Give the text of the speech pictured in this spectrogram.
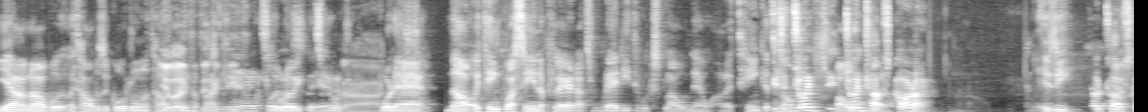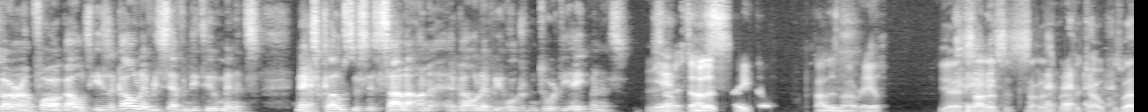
Yeah, I know, but I thought it was a good one. I thought you liked it, did you, I liked it. Yeah. Ah, but uh, no, I think we're seeing a player that's ready to explode now, and I think it's he's a joint joint top scorer. Is he? top yeah. scorer on four goals. He's a goal every 72 minutes. Next yeah. closest is Salah on a goal every 138 minutes. Yeah, Salah's fake though. Salah's not real. Yeah, Salah's, Salah's a bit of a joke as well.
